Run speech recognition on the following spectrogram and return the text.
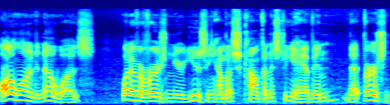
All I wanted to know was whatever version you're using, how much confidence do you have in that version?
